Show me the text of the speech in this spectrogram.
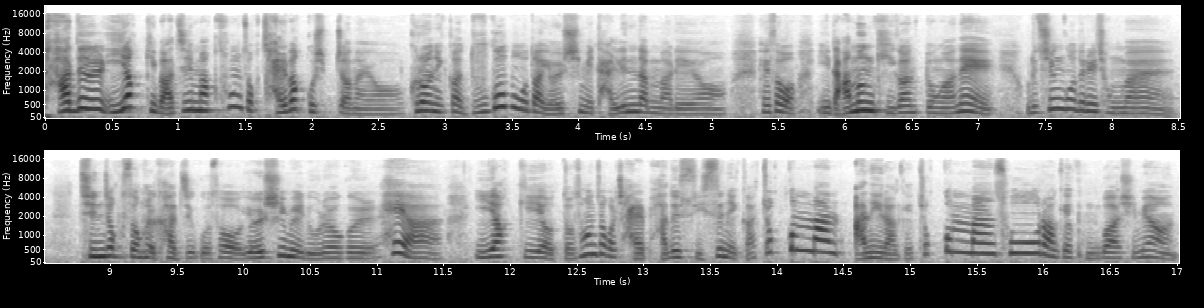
다들 2학기 마지막 성적 잘 받고 싶잖아요. 그러니까 누구보다 열심히 달린단 말이에요. 그래서 이 남은 기간 동안에 우리 친구들이 정말 진정성을 가지고서 열심히 노력을 해야 2학기에 어떤 성적을 잘 받을 수 있으니까 조금만 안일하게, 조금만 소홀하게 공부하시면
